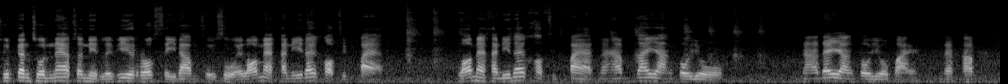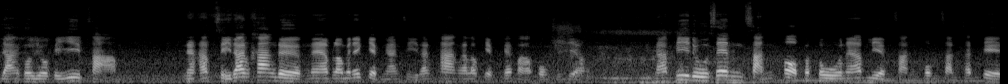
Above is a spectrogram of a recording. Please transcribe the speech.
ชุดกันชนแนบสนิทเลยพี่รถสีดำสวยๆ ล้อแม็กคันนี้ได้ขอบ 18 ล้อแม็กคันนี้ได้ขอบ 18 นะครับ ได้ยางโตโยนะได้ยางโตโยไปนะครับ ยางโตโยปี 23 นะครับ สีด้านข้างเดิมนะครับ เราไม่ได้เก็บงานสีด้านข้างแล้วเราเก็บแค่ฝากระโปรงชิ้นเดียว นะครับพี่ดูเส้นสันขอบประตูนะครับ เหลี่ยมสันคมสันชัดเจน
